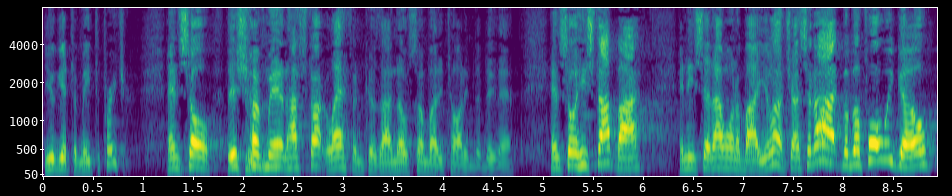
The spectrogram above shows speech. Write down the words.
you'll get to meet the preacher. And so this young man, I start laughing because I know somebody taught him to do that. And so he stopped by and he said, I want to buy you lunch. I said, all right, but before we go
